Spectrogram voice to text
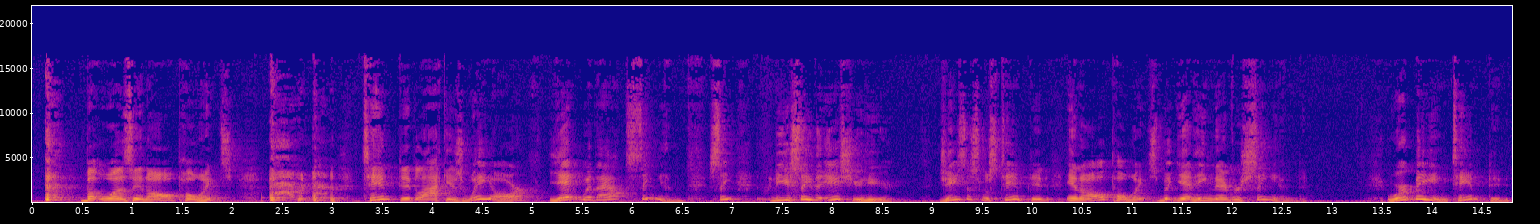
but was in all points tempted like as we are, yet without sin. See, do you see the issue here? Jesus was tempted in all points, but yet he never sinned. We're being tempted,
